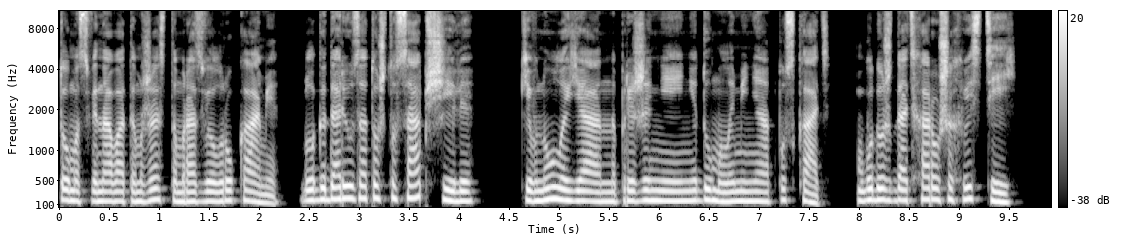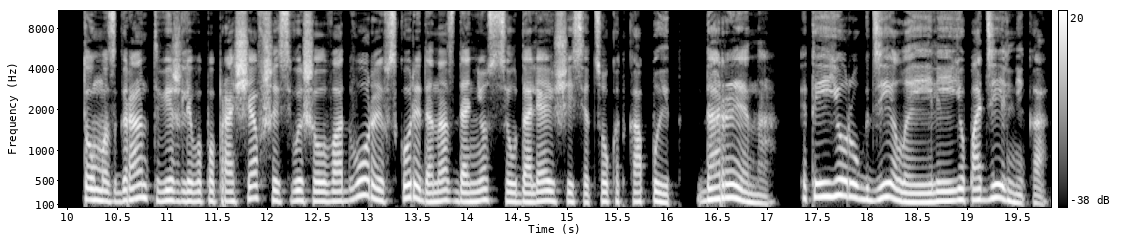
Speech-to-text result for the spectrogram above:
Томас виноватым жестом развел руками. «Благодарю за то, что сообщили. Кивнула я, напряжение не думала меня отпускать. Буду ждать хороших вестей. Томас Грант, вежливо попрощавшись, вышел во двор, и вскоре до нас донесся удаляющийся цокот копыт. Дарена. Это ее рук дело или ее подельника.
